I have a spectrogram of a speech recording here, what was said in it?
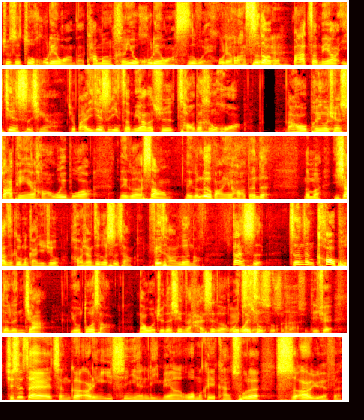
就是做互联网的，他们很有互联网思维，互联网知道把怎么样一件事情啊，就把一件事情怎么样的去炒得很火，然后朋友圈刷屏也好，微博那个上那个热榜也好等等，那么一下子给我们感觉就好像这个市场非常热闹，但是真正靠谱的人家有多少？那我觉得现在还是个未知未知数。啊的确，其实，在整个二零一七年里面啊，我们可以看，除了十二月份，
